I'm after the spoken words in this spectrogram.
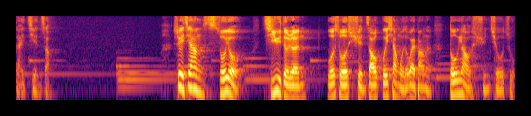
来建造？所以这样，所有其余的人，我所选召归向我的外邦人都要寻求主。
